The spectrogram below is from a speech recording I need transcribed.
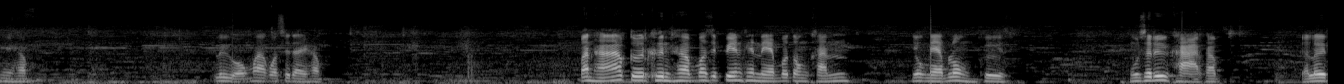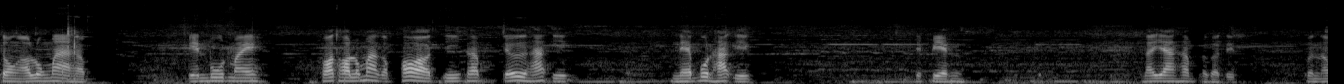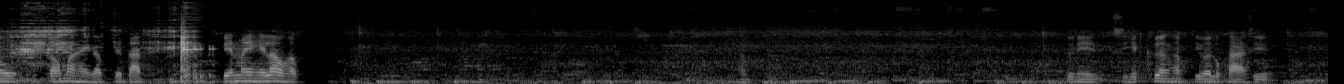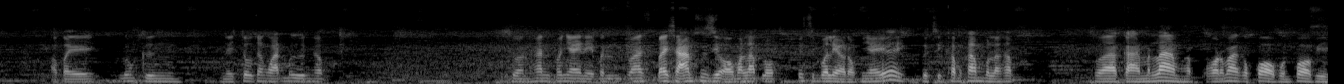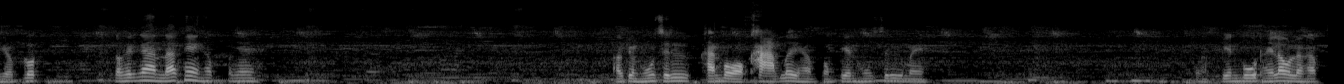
นี่ครับลื่อออกมากกว่าเสียดายครับ ปัญหาเกิดขึ้นครับว่าสิเปลี่ยนแค่แหนบว่าต้องขัน ยกแหนบลงคือหูสะดือขาดครับก็เลยต้องเอาลงมาครับ เปลี่ยนบูทใหม่พอถอนลงมากับพ่ออีกครับ เจอฮักอีกแหนบบุญฮักอีกจะเปลี่ยนหลายอย่างครับแล้วก็สิเพิ่นเอาเตามาให้ครับจะตัดเปลี่ยนใหม่ให้เล่าครับ ตัวนี้สีเฮ็ดเครื่องครับ ที่ว่าลูกค้าสิเอาไปลงกึงในโจจังหวัดมืออื่นครับ ส่วนท่านพ่อใหญ่เนี่ยเป็นว่าใบสามคือสิออกมารับรถคือสิบ่แล้วดอกพ่อใหญ่เอ้ยคือสิค่ำๆหมดแล้วครับว่าอาการมันล่ามครับพอมากกับพ่อผลพ่อพี่ครับรถเราเห็นงานนักแห้งครับพ่อใหญ่เอาจนหูสะดือคันบออกขาดเลยครับต้องเปลี่ยนหูสะดือใหมเปลี่ยนบูทให้เราแล้วครับ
